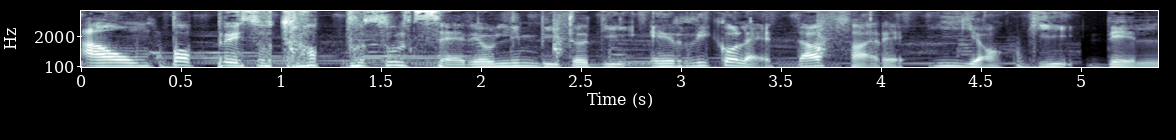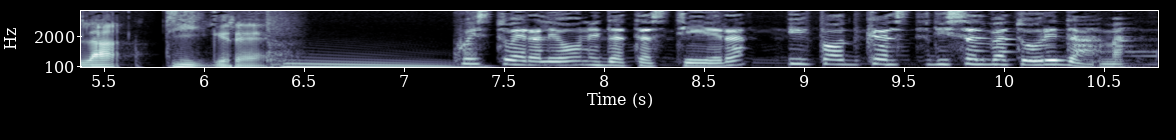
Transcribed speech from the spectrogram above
ha un po' preso troppo sul serio l'invito di Enrico Letta a fare gli occhi della tigre. Questo era Leone da tastiera, il podcast di Salvatore Dama.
